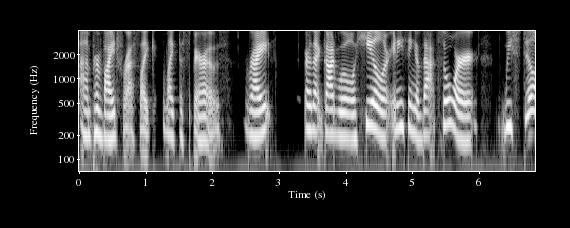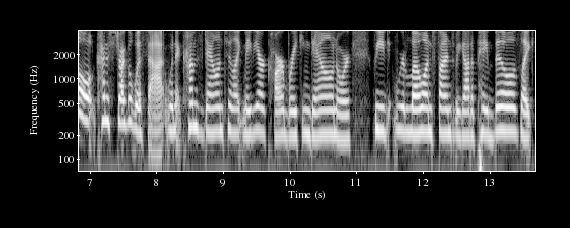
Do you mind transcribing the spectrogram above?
um, provide for us like like the sparrows right or that god will heal or anything of that sort we still kind of struggle with that when it comes down to like maybe our car breaking down or we we're low on funds we got to pay bills like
